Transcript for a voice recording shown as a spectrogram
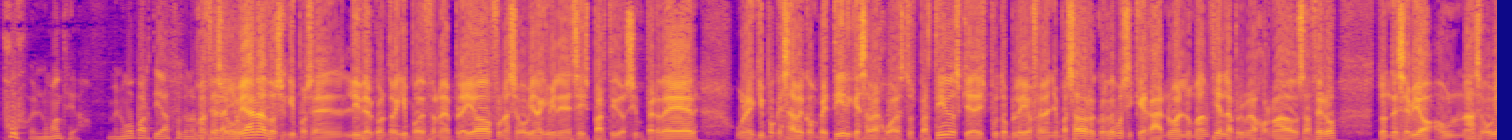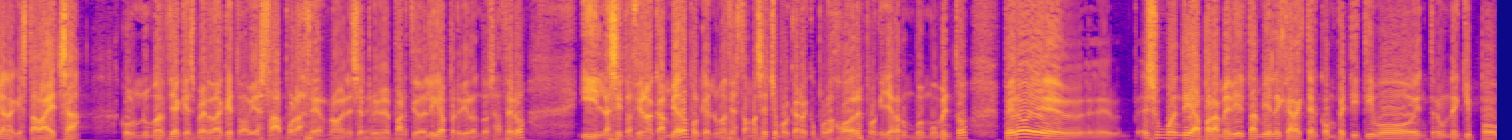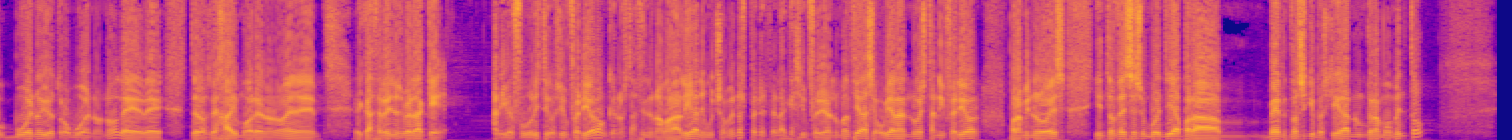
Uf, el Numancia. Menudo partidazo que nos Numancia. Yo- Segoviana, dos equipos en líder contra equipo de zona de playoff, una Segoviana que viene de seis partidos sin perder, un equipo que sabe competir, que sabe jugar estos partidos, que ya disputó playoff el año pasado, recordemos, y que ganó al Numancia en la primera jornada 2 a 0, donde se vio a una Segoviana que estaba hecha con un Numancia que es verdad que todavía estaba por hacer, ¿no? En ese primer partido de liga perdieron 2 a 0 y la situación ha cambiado porque el Numancia está más hecho, porque ha recuperado jugadores, porque llega en un buen momento, pero eh, eh, es un buen día para medir también el carácter competitivo entre un equipo bueno y otro bueno, ¿no? De, de- de los de Javi Moreno, ¿no? Eh, el cacereño es verdad que a nivel futbolístico es inferior, aunque no está haciendo una mala liga, ni mucho menos, pero es verdad que es inferior al Numancia. La Segoviana no es tan inferior, para mí no lo es, y entonces es un buen día para ver dos equipos que llegan en un gran momento.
